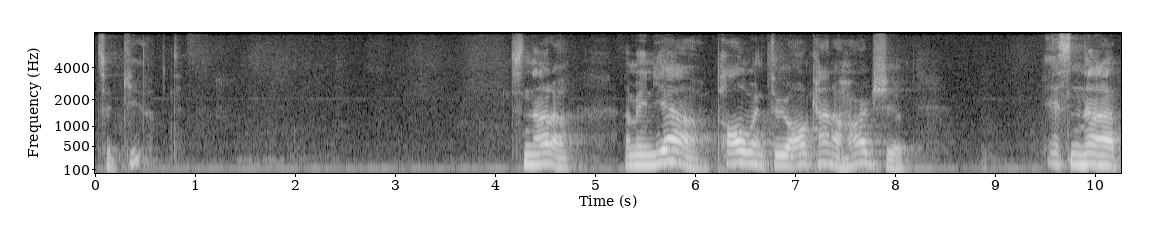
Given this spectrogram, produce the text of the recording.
It's a gift. It's not a, I mean, yeah, Paul went through all kind of hardship. It's not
